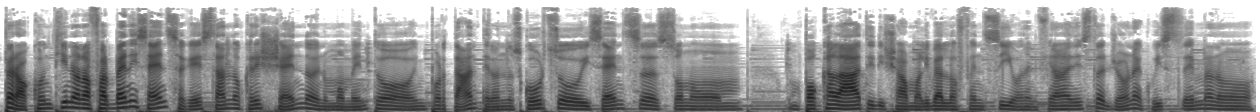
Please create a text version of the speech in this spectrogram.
però continuano a far bene i Sens che stanno crescendo in un momento importante. L'anno scorso i Sens sono un po' calati, diciamo, a livello offensivo nel finale di stagione. Qui sembrano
